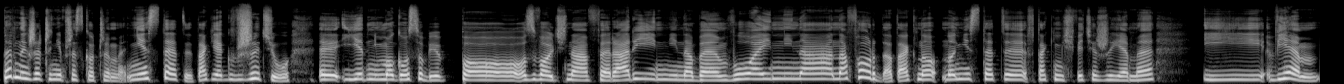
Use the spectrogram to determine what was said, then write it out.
pewnych rzeczy nie przeskoczymy. Niestety, tak jak w życiu. Y, Jedni mogą sobie pozwolić na Ferrari, inni na BMW, a inni na, na Forda, tak? No, no niestety w takim świecie żyjemy. I wiem,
